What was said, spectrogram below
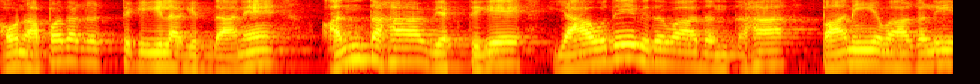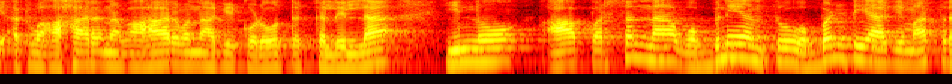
ಅವನು ಅಪಘಾತಕ್ಕೆ ಈಡಾಗಿದ್ದಾನೆ ಅಂತಹ ವ್ಯಕ್ತಿಗೆ ಯಾವುದೇ ವಿಧವಾದಂತಹ ಪಾನೀಯವಾಗಲಿ ಅಥವಾ ಆಹಾರನ ಆಹಾರವನ್ನಾಗಿ ಕೊಡೋತಕ್ಕಲ್ಲಿಲ್ಲ. ಇನ್ನು ಆ ಪರ್ಸನ್ನ ಒಬ್ಬನೇ ಅಂತೂ ಒಬ್ಬಂಟಿಯಾಗಿ ಮಾತ್ರ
